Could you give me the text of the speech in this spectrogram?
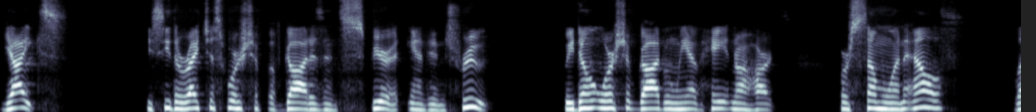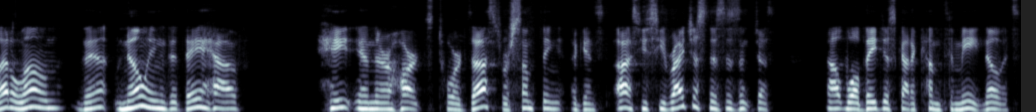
Yikes. You see, the righteous worship of God is in spirit and in truth. We don't worship God when we have hate in our hearts for someone else, let alone that, knowing that they have hate in their hearts towards us or something against us. You see, righteousness isn't just, oh, well, they just got to come to me. No, it's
